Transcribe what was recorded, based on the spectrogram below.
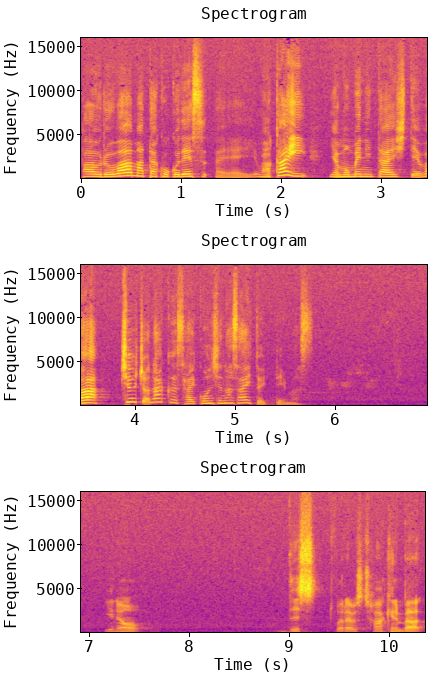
パウロはまたここです、えー若いやもめに対しては躊躇なく再婚しなさいと言っています。You know, this, what I was talking about,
